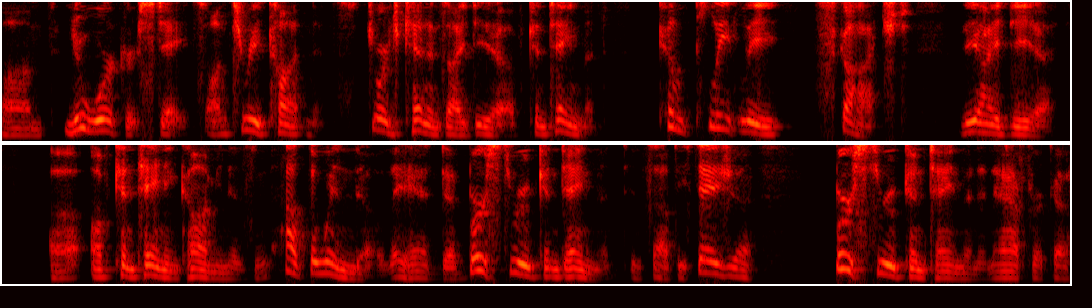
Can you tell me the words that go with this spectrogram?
Um, new worker states on three continents. George Kennan's idea of containment completely scotched the idea uh, of containing communism out the window. They had uh, burst through containment in Southeast Asia, burst through containment in Africa,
